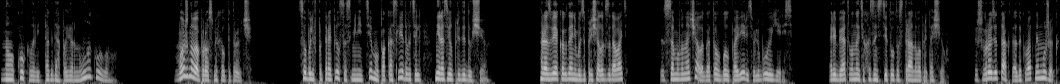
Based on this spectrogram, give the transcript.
Но кукла ведь тогда повернула голову. «Можно вопрос, Михаил Петрович?» Соболев поторопился сменить тему, пока следователь не развил предыдущую. «Разве я когда-нибудь запрещал их задавать?» Ты с самого начала готов был поверить в любую ересь. Ребят вон этих из института странного притащил. Ты ж вроде так-то адекватный мужик,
